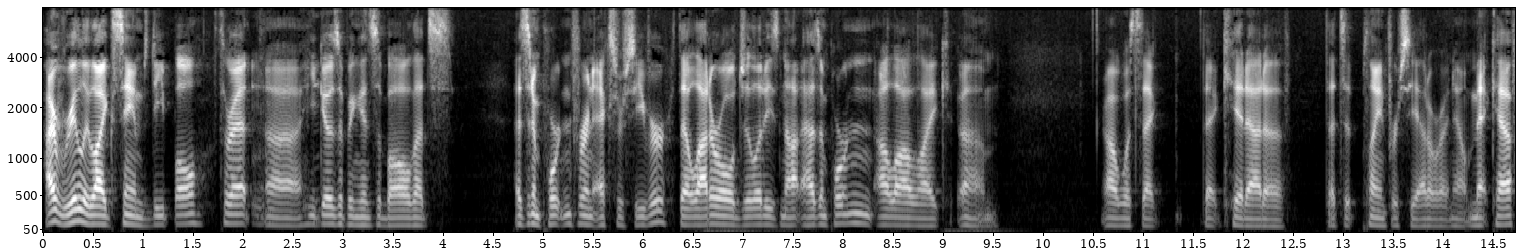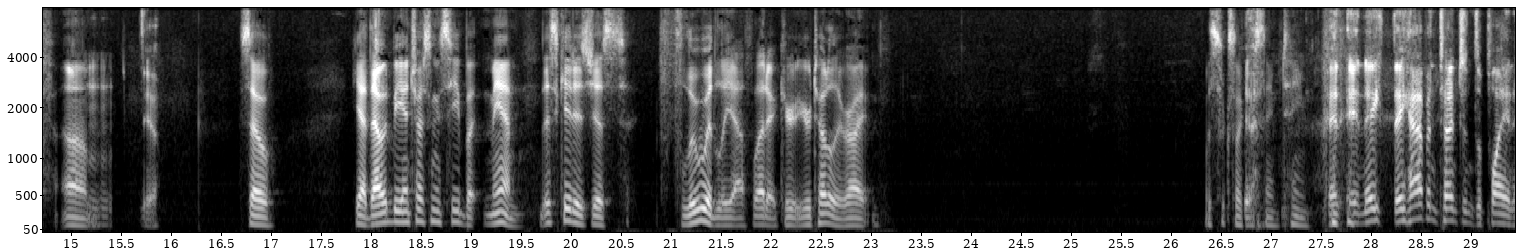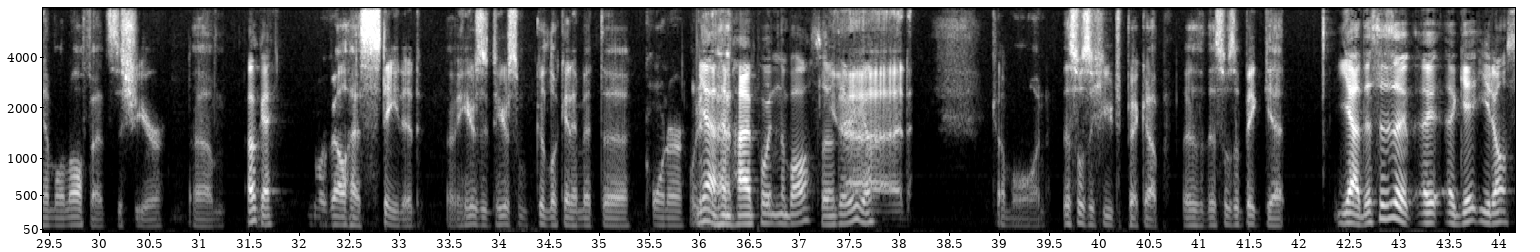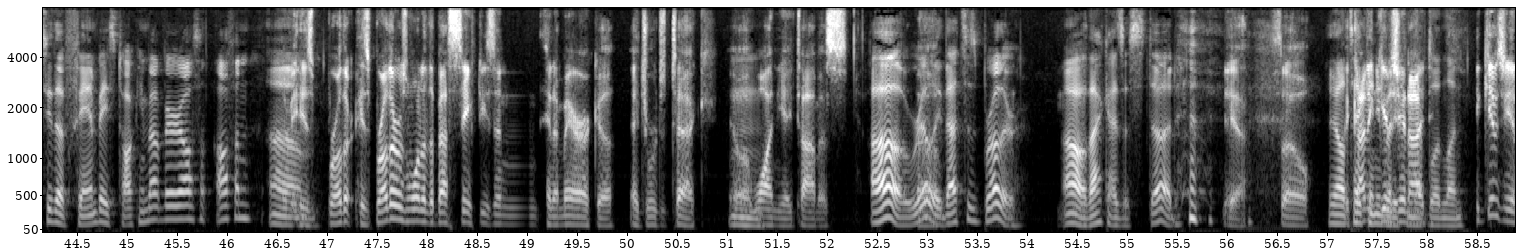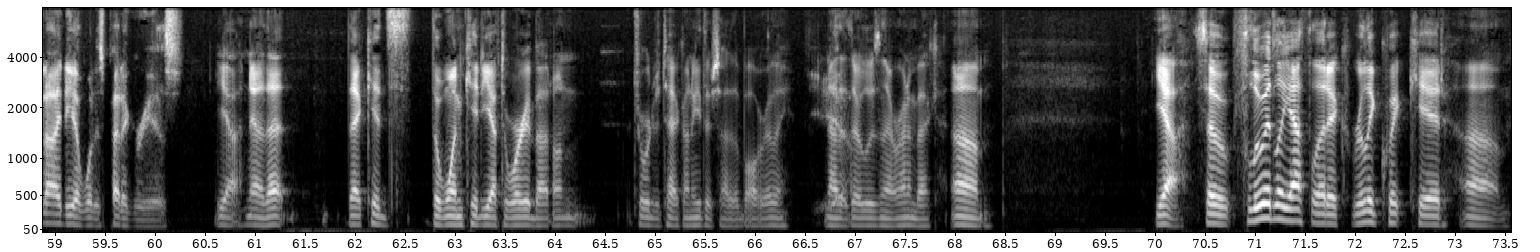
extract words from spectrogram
I really like Sam's deep ball threat. Mm-hmm. Uh, he goes up against the ball. That's that's an important for an X receiver. The lateral agility is not as important. A la like, um, oh, what's that that kid out of that's playing for Seattle right now, Metcalf. Um, Mm-hmm. Yeah. So, yeah, that would be interesting to see. But man, this kid is just fluidly athletic. You're you're totally right. This looks like Yeah. the same team. And, and they they have intentions of playing him on offense this year. Um, Okay. Norvell has stated. I mean, here's a, here's some good look at him at the corner. Look yeah, him high pointing the ball. So there you go. Come on, this was a huge pickup. This, was a big get. Yeah, this is a, a, a get you don't see the fan base talking about very often. often. Um, I mean, his brother his brother was one of the best safeties in in America at Georgia Tech. Uh, Mm. Juanyeh Thomas. oh, really? um, That's his brother. Oh, that guy's a stud. Yeah. So yeah, I'll take anybody from an that bloodline. It gives you an idea of what his pedigree is. Yeah, no that that kid's the one kid you have to worry about on Georgia Tech on either side of the ball, really. Now that they're losing that running back. Um, yeah, so fluidly athletic, really quick kid. Um,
